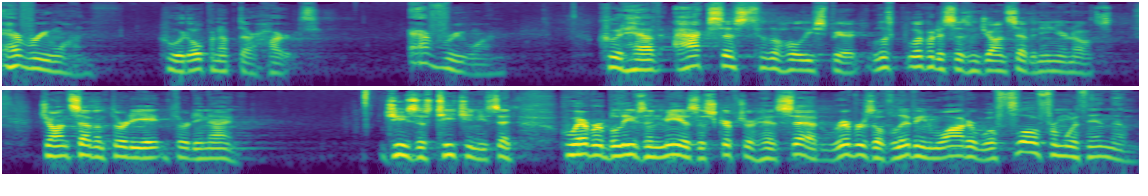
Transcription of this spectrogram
everyone who would open up their hearts, everyone could have access to the Holy Spirit. Look, look what it says in John 7 in your notes. John 7, 38 and 39. Jesus teaching, he said, Whoever believes in me, as the scripture has said, rivers of living water will flow from within them.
